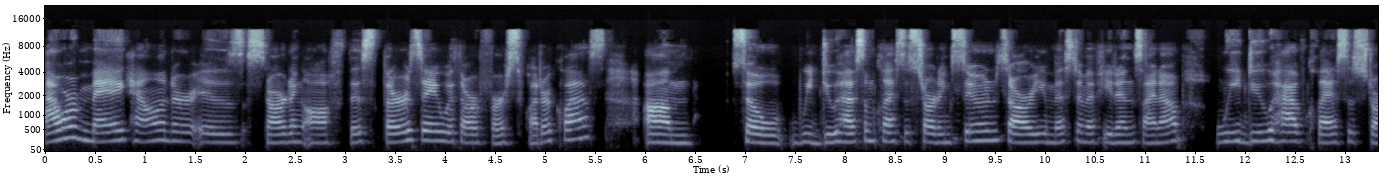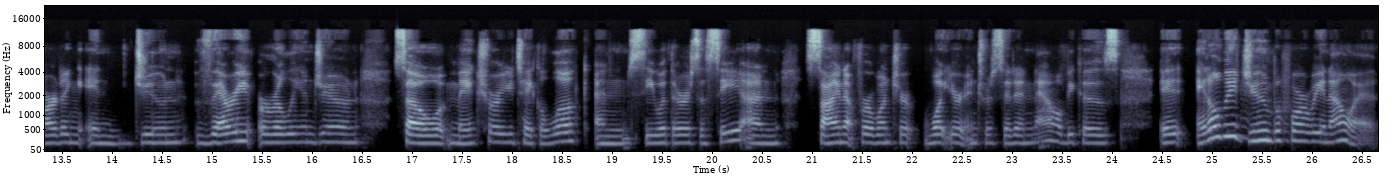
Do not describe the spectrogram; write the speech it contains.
our May calendar is starting off this Thursday with our first sweater class. Um, so we do have some classes starting soon. Sorry you missed them if you didn't sign up. We do have classes starting in June, very early in June. So make sure you take a look and see what there is to see and sign up for what you're what you're interested in now because it it'll be June before we know it.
